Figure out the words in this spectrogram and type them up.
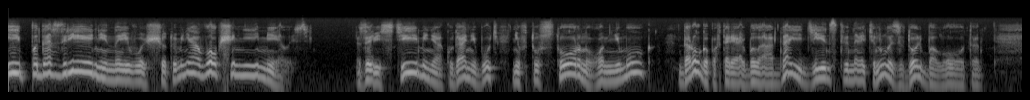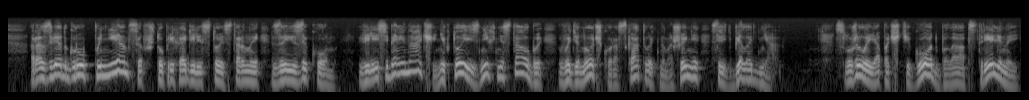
И подозрений на его счет у меня в общем не имелось. Завести меня куда-нибудь не в ту сторону он не мог. Дорога, повторяю, была одна единственная, тянулась вдоль болота. Разведгруппы немцев, что приходили с той стороны за языком, вели себя иначе. Никто из них не стал бы в одиночку раскатывать на машине средь бела дня. Служила я почти год, была обстрелянной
